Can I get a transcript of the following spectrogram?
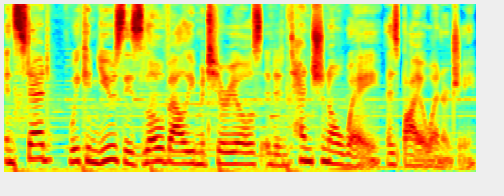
Instead, we can use these low-value materials in an intentional way as bioenergy.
